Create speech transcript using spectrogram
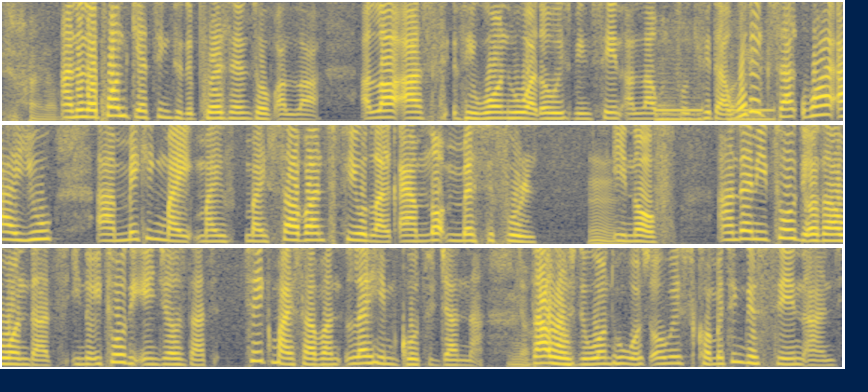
Subhanallah. And then upon getting to the presence of Allah, Allah asked the one who had always been saying Allah will forgive you that what exact why are you uh, making my, my my servant feel like I am not merciful Mm. enough? And then he told the other one that you know he told the angels that take my servant, let him go to Jannah. No. That was the one who was always committing the sin and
